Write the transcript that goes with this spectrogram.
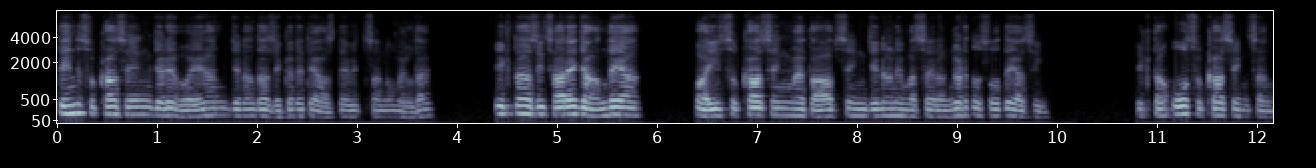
ਤਿੰਨ ਸੁੱਖਾ ਸਿੰਘ ਜਿਹੜੇ ਹੋਏ ਹਨ, ਜਿਨ੍ਹਾਂ ਦਾ ਜ਼ਿਕਰ ਇਤਿਹਾਸ ਦੇ ਵਿੱਚ ਸਾਨੂੰ ਮਿਲਦਾ ਹੈ। ਇੱਕ ਤਾਂ ਅਸੀਂ ਸਾਰੇ ਜਾਣਦੇ ਹਾਂ ਭਾਈ ਸੁੱਖਾ ਸਿੰਘ ਮਹਿਤਾਬ ਸਿੰਘ, ਜਿਨ੍ਹਾਂ ਨੇ ਮਸੇ ਰੰਗੜ ਤੋਂ ਸੋਧਿਆ ਸੀ। ਇੱਕ ਤਾਂ ਉਹ ਸੁੱਖਾ ਸਿੰਘ ਸਨ।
